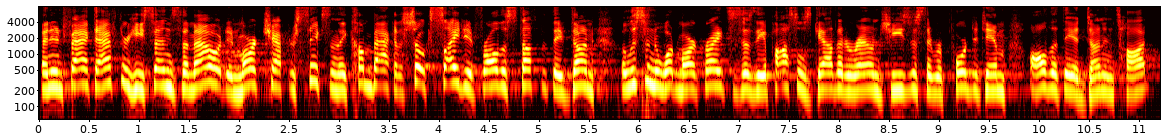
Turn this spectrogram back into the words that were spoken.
And in fact, after he sends them out in Mark chapter 6, and they come back and they're so excited for all the stuff that they've done. But listen to what Mark writes. It says, The apostles gathered around Jesus. They reported to him all that they had done and taught.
